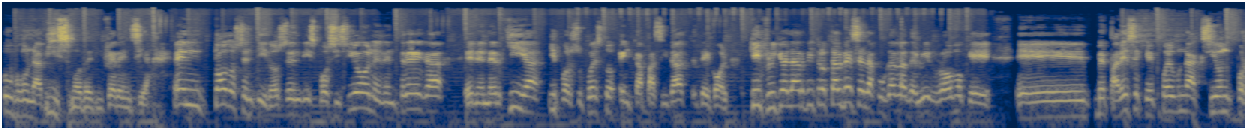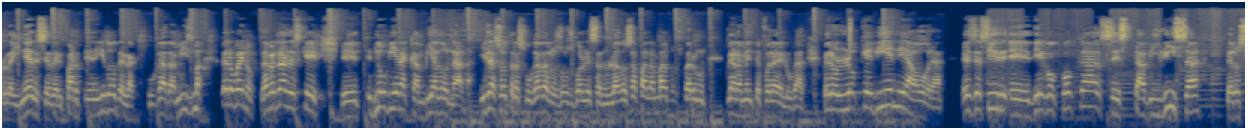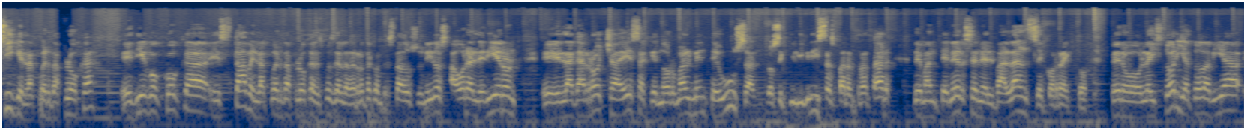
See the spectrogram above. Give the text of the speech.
hubo un abismo de diferencia en todos sentidos, en disposición, en entrega, en energía y por supuesto en capacidad de gol. ¿Qué influyó el árbitro? Tal vez en la jugada de Luis Romo, que eh, me parece que fue una acción por la inercia del partido, de la jugada misma, pero bueno, la verdad es que eh, no hubiera cambiado nada. Y las otras jugadas, los dos goles anulados a Panamá, pues, fueron claramente fuera de lugar. Pero lo que viene ahora es decir, eh, Diego Coca se estabiliza, pero sigue en la cuerda floja. Eh, Diego Coca estaba en la cuerda floja después de la derrota contra Estados Unidos. Ahora le dieron eh, la garrocha esa que normalmente usan los equilibristas para tratar de mantenerse en el balance correcto. Pero la historia todavía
